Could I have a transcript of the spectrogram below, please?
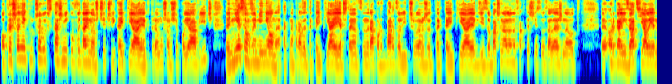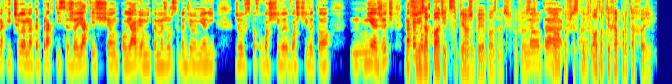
Określenie kluczowych wskaźników wydajności, czyli KPI, które muszą się pojawić, nie są wymienione. Tak naprawdę te KPI, ja czytając ten raport bardzo liczyłem, że te KPI gdzieś zobaczę, no ale one faktycznie są zależne od e, organizacji, ale jednak liczyłem liczyłem na te praktisy, że jakieś się pojawią i te meżursy będziemy mieli, żeby w sposób właściwy, właściwy to mm, mierzyć. Na Musisz pewno... zapłacić Cyprian, żeby je poznać po prostu. No tak. To, to wszystko, o to w tych raportach chodzi.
